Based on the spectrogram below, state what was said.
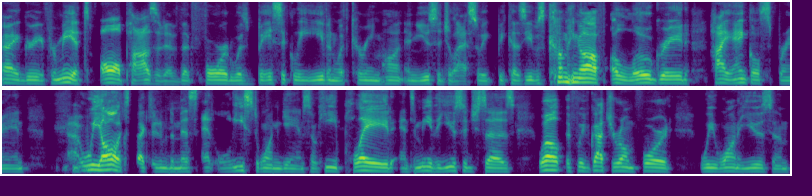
I agree. For me, it's all positive that Ford was basically even with Kareem Hunt and usage last week because he was coming off a low grade high ankle sprain. Uh, we all expected him to miss at least one game. So he played. And to me, the usage says, well, if we've got Jerome Ford, we want to use him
